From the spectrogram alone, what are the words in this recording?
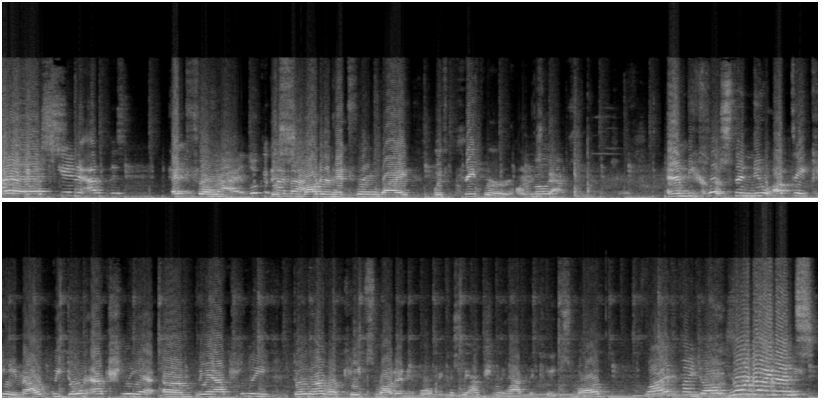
have a skin as this Headphone. guy. Look at this modern headphone guy with creeper on his back. And because the new update came out, we don't actually um we actually don't have our capes mod anymore because we actually have the capes mod. Why is my dog? More diamonds!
